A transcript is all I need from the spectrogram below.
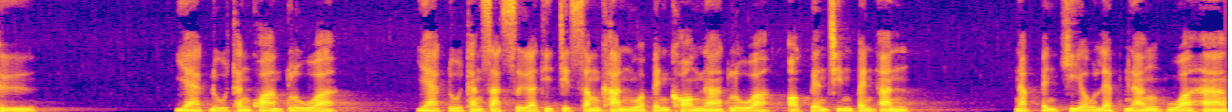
คือ แยกดูทั้งความกลัว แยกดูทั้งสัตว์เสือที่จิตสำคัญว่าเป็นของน่ากลัวออกเป็นชิ้นเป็นอัน นับเป็นเขี้ยวเล็บหนัง หัวหาง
